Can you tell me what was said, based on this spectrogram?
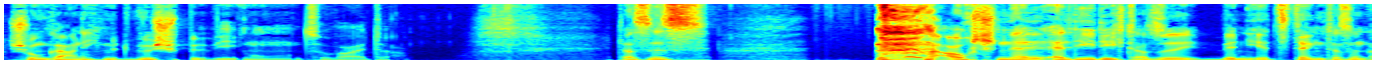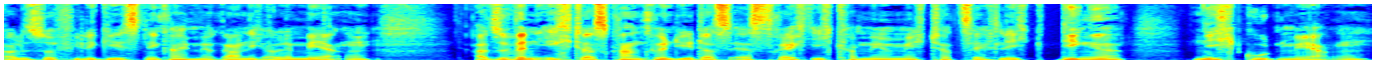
Schon gar nicht mit Wischbewegungen und so weiter. Das ist auch schnell erledigt. Also wenn ihr jetzt denkt, das sind alles so viele Gesten, die kann ich mir gar nicht alle merken. Also wenn ich das kann, könnt ihr das erst recht. Ich kann mir nämlich tatsächlich Dinge nicht gut merken.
